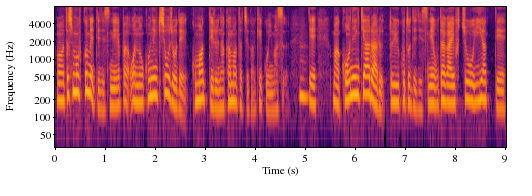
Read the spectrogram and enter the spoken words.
まあ、私も含めてですね、やっぱりあの更年期症状で困っている仲間たちが結構います。うん、で、まあ更年期あるあるということでですね、お互い不調を言い合って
